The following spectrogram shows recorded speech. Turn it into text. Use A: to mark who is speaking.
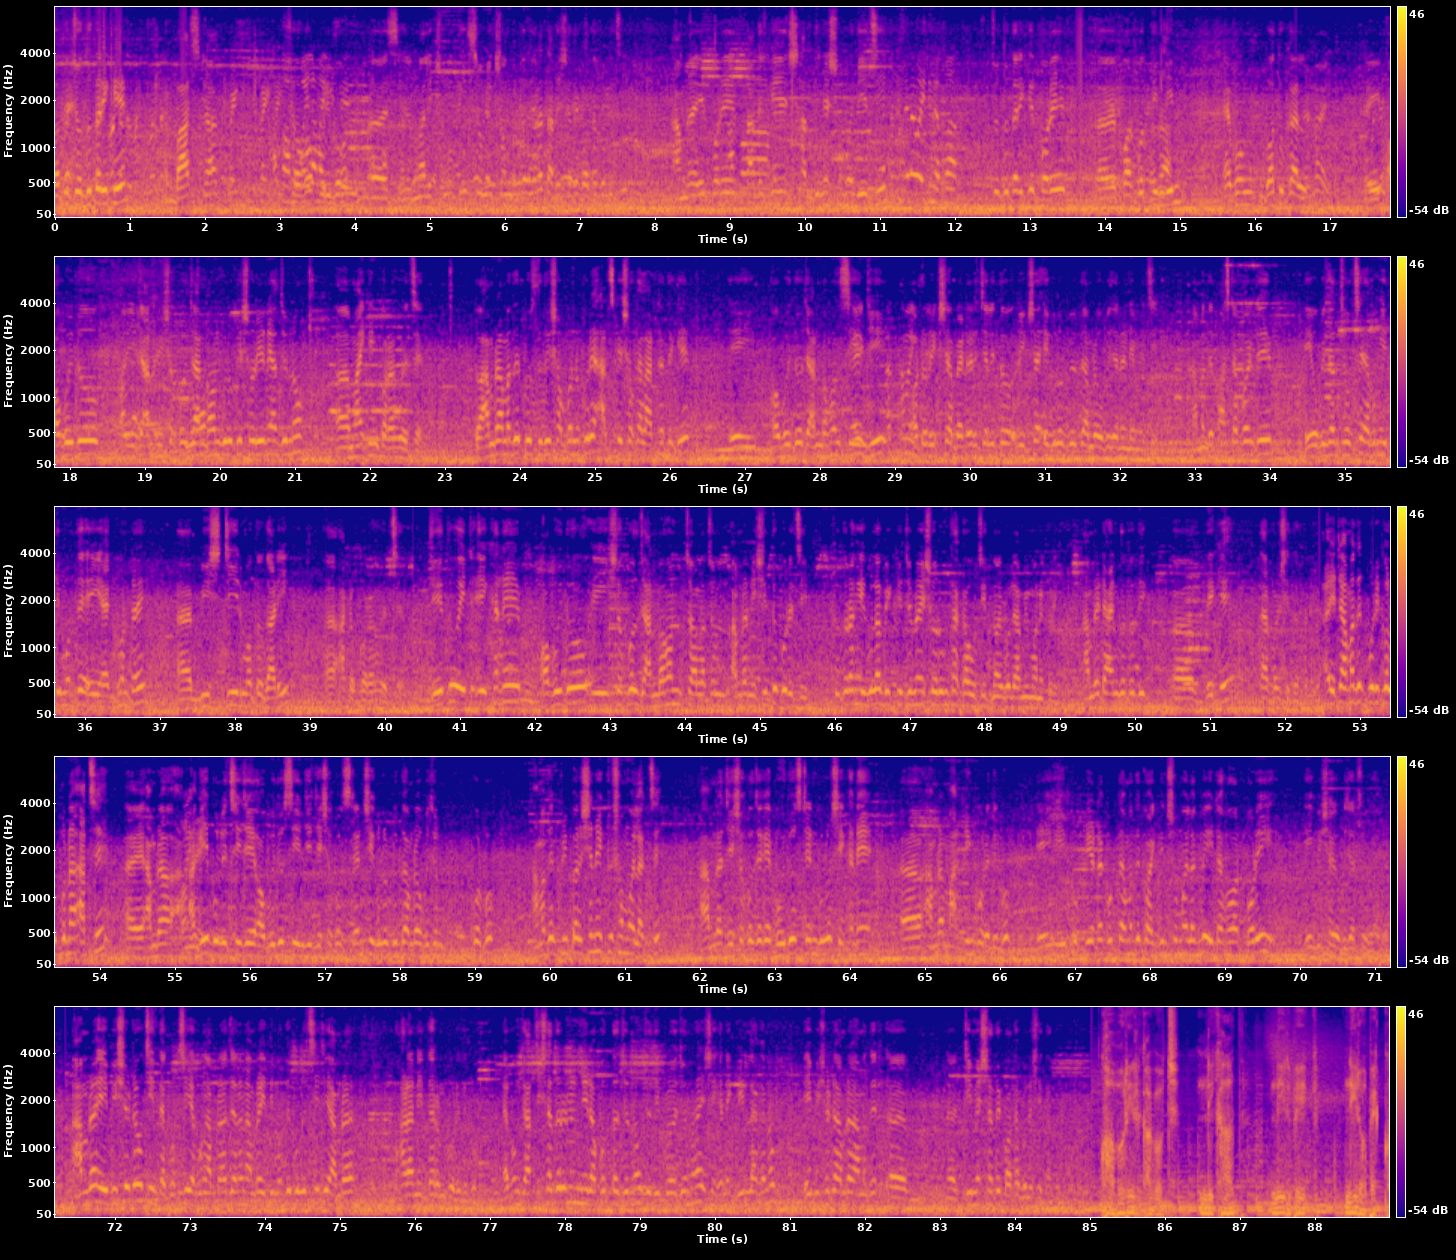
A: গত চোদ্দ তারিখে বাস, ট্রাক সহ পরিবহন মালিক সমিতি, শ্রমিক সংগঠন যারা তাদের সাথে কথা বলেছি। আমরা এরপরে তাদেরকে সাত দিনের সময় দিয়েছি। চোদ্দ তারিখের পরে পরপর তিন দিন এবং গতকাল এই অবৈধ এই সকল যানবাহনগুলোকে সরিয়ে নেওয়ার জন্য মাইকিং করা হয়েছে। তো আমরা আমাদের প্রস্তুতি সম্পন্ন করে আজকে সকাল আটটা থেকে এই অবৈধ যানবাহন সিএনজি অটোরিকশা ব্যাটারি চালিত রিক্সা এগুলোর বিরুদ্ধে আমরা অভিযানে নেমেছি। আমাদের পাঁচটা পয়েন্টে এই অভিযান চলছে এবং ইতিমধ্যে এই এক ঘন্টায় বিশটির মতো গাড়ি আটক করা হয়েছে। যেহেতু এইখানে অবৈধ এই সকল যানবাহন চলাচল আমরা নিষিদ্ধ করেছি সুতরাং এগুলা বিক্রির জন্য এই শোরুম থাকা উচিত নয় বলে আমি মনে করি। আমরা এটা আইনগত দিক দেখে তারপরে সিদ্ধান্ত নেবে। এটা আমাদের পরিকল্পনা আছে। আমরা আগেই বলেছি যে অবৈধ সিএনজি যে সকল স্ট্যান্ড সেগুলোর বিরুদ্ধে আমরা অভিযোগ করব। আমাদের প্রিপারেশনে একটু সময় লাগছে। আমরা যে সকল জায়গায় বৈধ স্ট্যান্ডগুলো সেখানে আমরা মার্কিং করে দেব। এই এই প্রক্রিয়াটা করতে আমাদের কয়েকদিন সময় লাগবে। এটা হওয়ার পরেই এই বিষয়ে অভিযান শুরু হবে। আমরা এই বিষয়টাও চিন্তা করছি এবং আপনারা জানেন, আমরা ইতিমধ্যে বলেছি যে আমরা ভাড়া নির্ধারণ করে দেব এবং যাত্রী সাধারণের নিরাপত্তার জন্য যদি প্রয়োজন হয়, সেখানে গ্রিল লাগানো এই বিষয়টা আমরা আমাদের টিমের সাথে কথা বলে সিদ্ধান্ত
B: খবরের কাগজ নিখাত নির্ভীক, নিরপেক্ষ।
